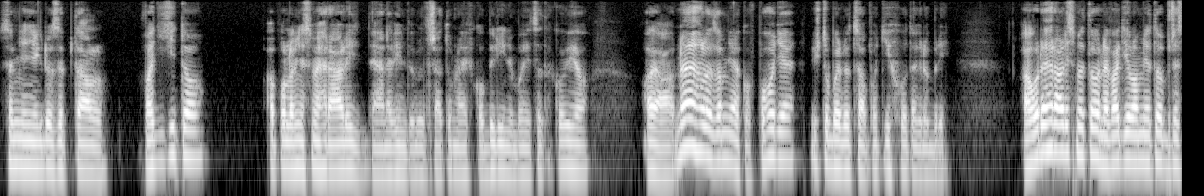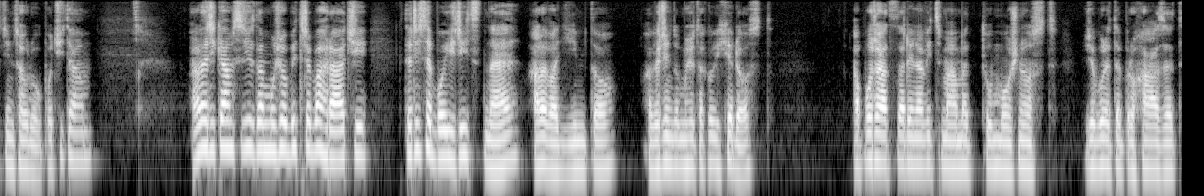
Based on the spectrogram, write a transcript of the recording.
se mě někdo zeptal, vadí ti to? A podle mě jsme hráli, já nevím, to byl třeba turnaj v Kobylí nebo něco takového. A já, ne, hele, za mě jako v pohodě, když to bude docela potichu, tak dobrý. A odehráli jsme to, nevadilo mě to, protože tím celou dobu počítám. Ale říkám si, že tam můžou být třeba hráči, kteří se bojí říct ne, ale vadí jim to. A věřím tomu, že takových je dost. A pořád tady navíc máme tu možnost, že budete procházet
